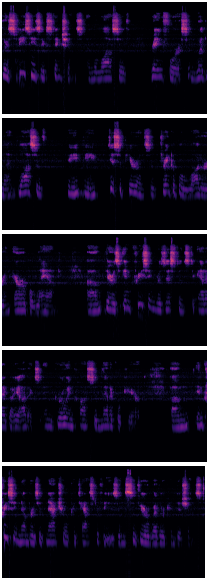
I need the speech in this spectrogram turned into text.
There's species extinctions and the loss of rainforests and woodland, loss of the, the disappearance of drinkable water and arable land. Um, there's increasing resistance to antibiotics and growing costs in medical care. um, increasing numbers of natural catastrophes and severe weather conditions,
